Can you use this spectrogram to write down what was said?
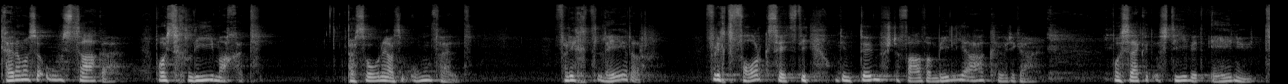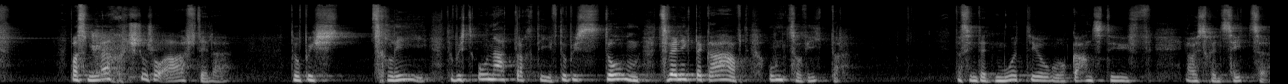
Kennen wir so Aussagen, die uns klein machen? Personen aus dem Umfeld. Vielleicht Lehrer. Vielleicht Vorgesetzte und im dümmsten Fall Familienangehörige, die sagen, aus dir wird eh nichts. Was möchtest du schon anstellen? Du bist zu klein, du bist unattraktiv, du bist dumm, zu wenig begabt und so weiter. Das sind Entmutigungen, die ganz tief in uns sitzen können.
